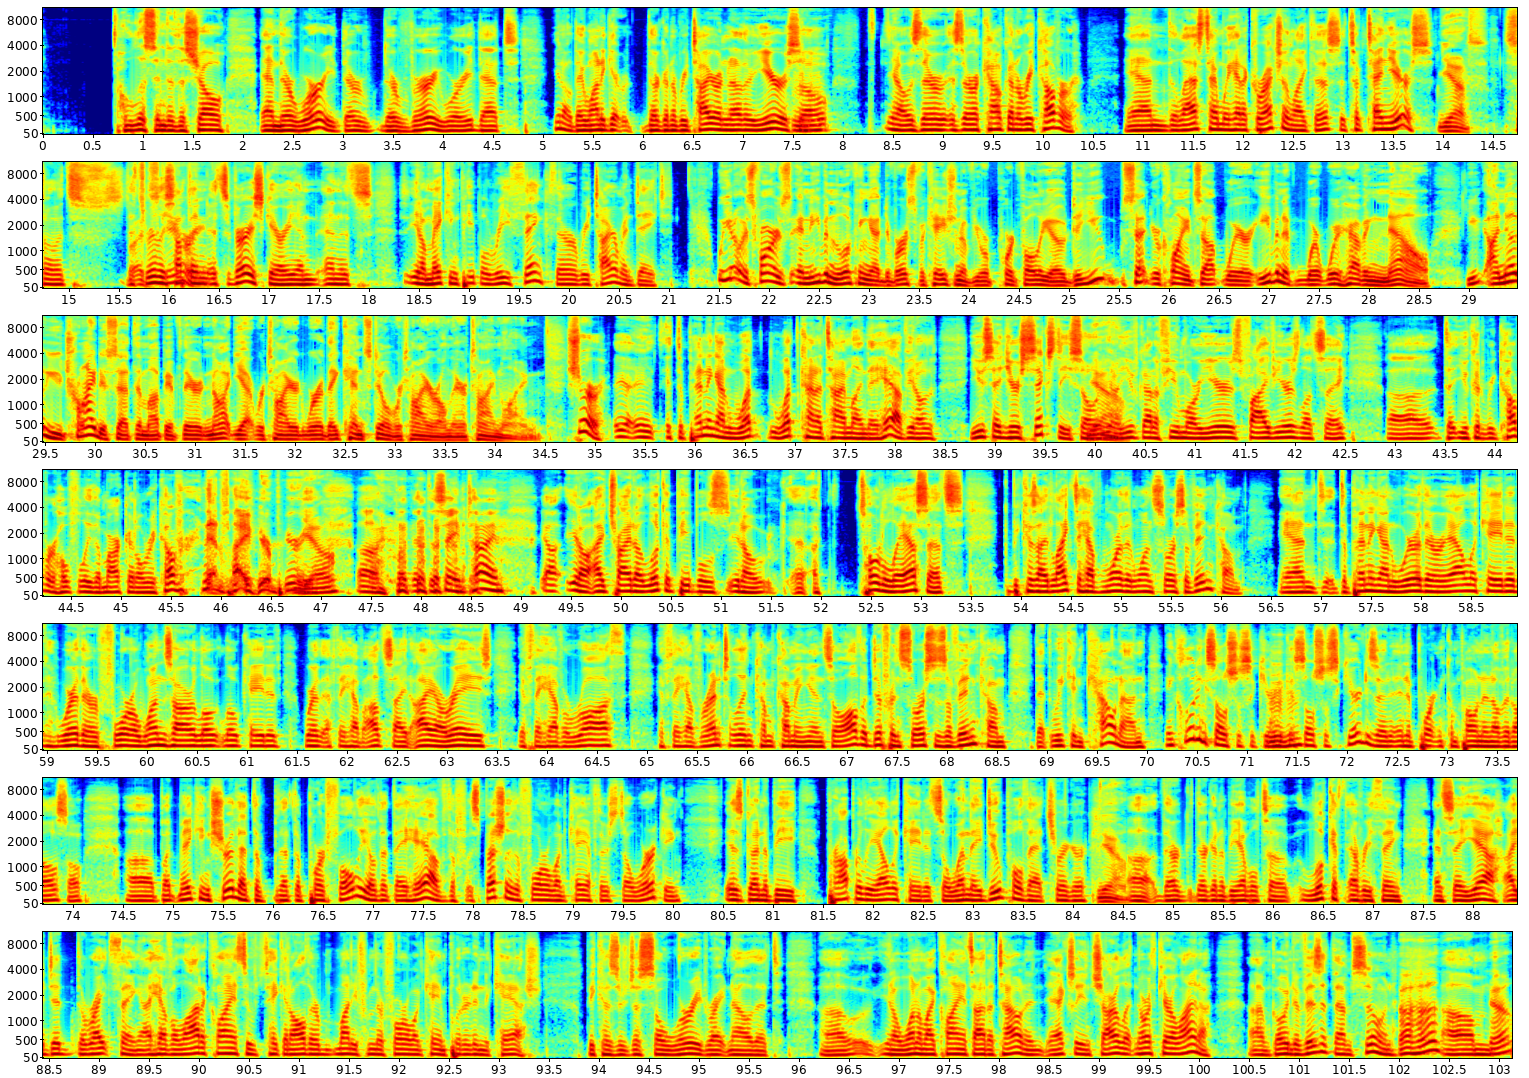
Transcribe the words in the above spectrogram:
who listen to the show, and they're worried. They're they're very worried that you know they want to get they're going to retire in another year or so. Mm-hmm. You know, is their is their account going to recover? And the last time we had a correction like this, it took 10 years. Yes. So it's it's really scary. something it's very scary and and it's you know making people rethink their retirement date. Well, you know, as far as and even looking at diversification of your portfolio, do you set your clients up where even if we're, we're having now, you, I know you try to set them up if they're not yet retired, where they can still retire on their timeline. Sure, it, it, depending on what what kind of timeline they have. You know, you said you're 60, so yeah. you know you've got a few more years, five years, let's say, uh, that you could recover. Hopefully, the market will recover in that five year period. Yeah. Uh, but at the same time, uh, you know, I try to look at people's you know uh, total assets because I'd like to have more than one source of income. And depending on where they're allocated, where their 401s are lo- located, where if they have outside IRAs, if they have a Roth, if they have rental income coming in, so all the different sources of income that we can count on, including Social Security, because mm-hmm. Social Security is an, an, important component of it also. Uh, but making sure that the that the portfolio that they have, the, especially the 401k if they're still working, is going to be properly allocated. So when they do pull that trigger, yeah. Uh, they're they're going to be able to look at everything and say, yeah, I did the right thing. I have a lot of clients who've taken all their money from their 401k and put it into cash because they're just so worried right now that uh, you know one of my clients out of town and actually in Charlotte, North Carolina. I'm going to visit them soon. Uh huh. Um, yeah.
